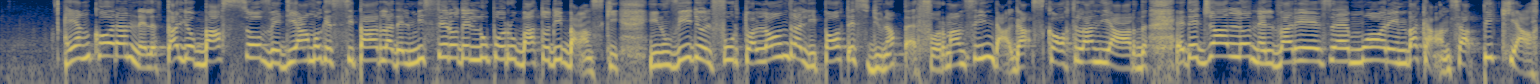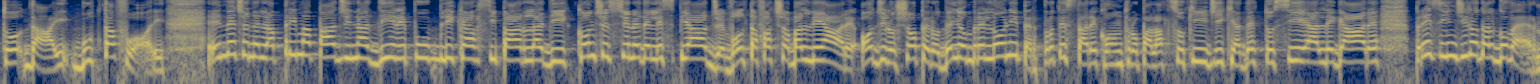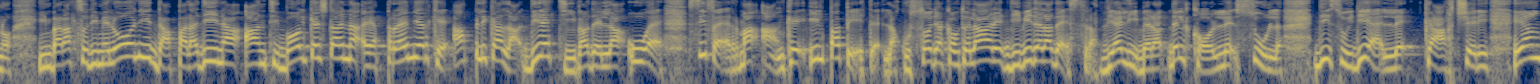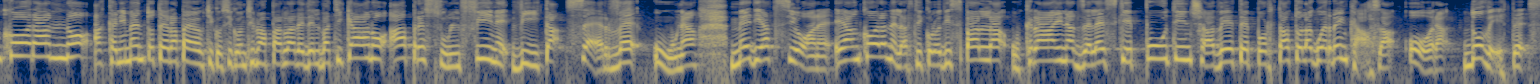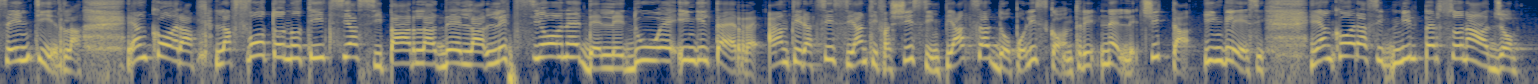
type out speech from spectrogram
E ancora nel taglio basso vediamo che si parla del mistero del lupo rubato di Bansky. In un video il furto a Londra, l'ipotesi di una performance indaga Scotland Yard. Ed è giallo nel Varese, muore in vacanza, picchiato dai buttafuori. E invece nella prima pagina di Repubblica si parla di concessione delle spiagge, volta faccia balneare. Oggi lo sciopero degli ombrelloni per protestare contro Palazzo Chigi che ha detto sì alle gare presi in giro dal governo. Imbarazzo di Meloni da paladina anti-Bolkestein e Premier che applica la direttiva della UE. Si ferma anche il papete. La custodia cautelare divide la destra, via libera del colle sul, di, sui DL carceri. E ancora no, accanimento terapeutico, si continua a parlare del Vaticano, apre sul fine vita, serve una mediazione. E ancora nell'articolo di spalla, Ucraina, Zelensky e Putin ci avete portato la guerra in casa, ora dovete sentirla. E ancora la fotonotizia si parla della lezione delle due Inghilterre, antirazzisti e antifascisti in piazza dopo gli scontri nelle città inglesi. E ancora il personaggio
